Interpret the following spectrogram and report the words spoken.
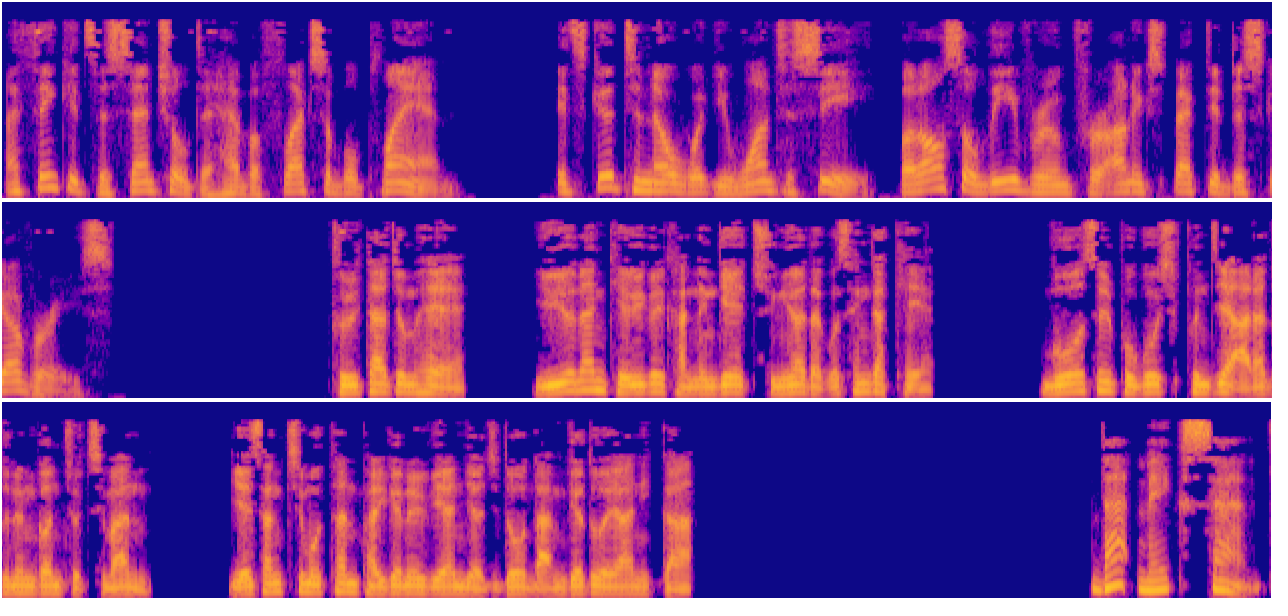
I think it's essential to have a flexible plan. It's good to know what you want to see, but also leave room for unexpected discoveries. 둘 다 좀 해. 유연한 계획을 갖는 게 중요하다고 생각해. 무엇을 보고 싶은지 알아두는 건 좋지만, 예상치 못한 발견을 위한 여지도 남겨둬야 하니까. That makes sense.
